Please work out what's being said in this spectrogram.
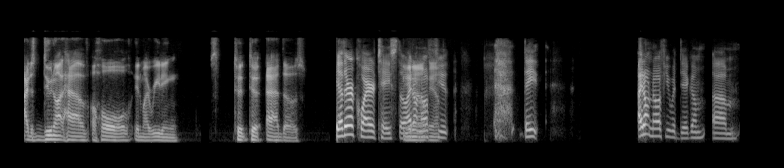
I just do not have a hole in my reading to to add those. Yeah, they're acquired taste though. You I don't know, know, if yeah. you they I don't know if you would dig them um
